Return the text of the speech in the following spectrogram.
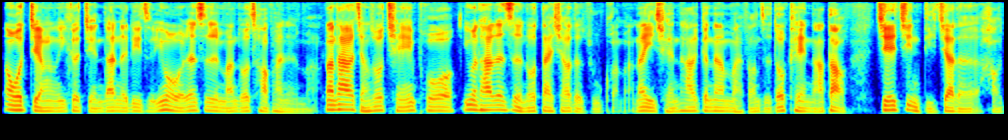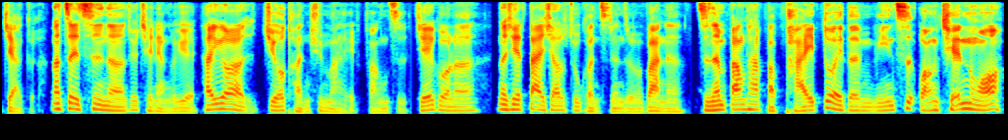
那我讲一个简单的例子，因为我认识蛮多操盘人嘛。那他讲说，前一波，因为他认识很多代销的主管嘛。那以前他跟他买房子都可以拿到接近底价的好价格。那这次呢，就前两个月，他又要揪团去买房子，结果呢，那些代销的主管只能怎么办呢？只能帮他把排队的名次往前挪。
